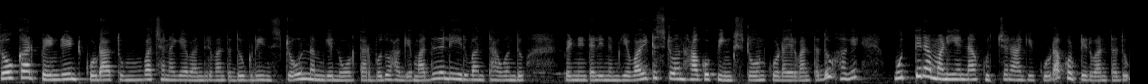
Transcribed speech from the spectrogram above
ಚೋಕಾರ್ ಪೆಂಡೆಂಟ್ ಕೂಡ ತುಂಬ ಚೆನ್ನಾಗಿ ಬಂದಿರುವಂಥದ್ದು. ಗ್ರೀನ್ ಸ್ಟೋನ್ ನಮಗೆ ನೋಡ್ತಾ ಇರ್ಬೋದು. ಹಾಗೆ ಮಧ್ಯದಲ್ಲಿ ಇರುವಂತಹ ಒಂದು ಪೆಂಡೆಂಟಲ್ಲಿ ನಮಗೆ ವೈಟ್ ಸ್ಟೋನ್ ಹಾಗೂ ಪಿಂಕ್ ಸ್ಟೋನ್ ಕೂಡ ಇರುವಂಥದ್ದು. ಹಾಗೆ ಮುತ್ತಿನ ಮಣಿಯನ್ನು ಕುಚ್ಚನಾಗಿ ಕೂಡ ಕೊಟ್ಟಿರುವಂಥದ್ದು.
